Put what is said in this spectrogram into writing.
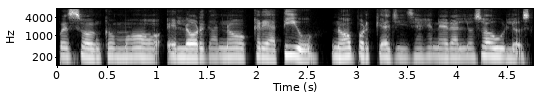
pues son como el órgano creativo, ¿no? Porque allí se generan los óvulos.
